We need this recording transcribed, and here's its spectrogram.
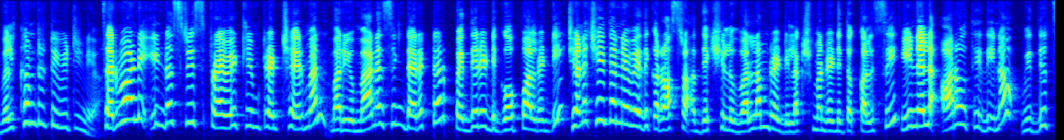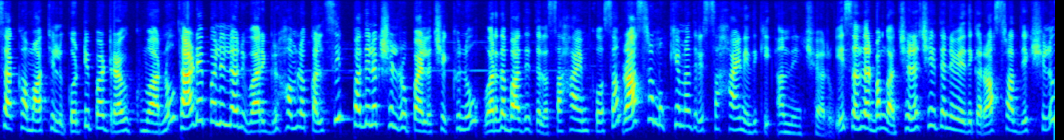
TVT news. Sarvani industries private limited chairman మరియు మేనేజింగ్ డైరెక్టర్ పెద్దిరెడ్డి గోపాల్ రెడ్డి జనచైతన్య వేదిక రాష్ట్ర అధ్యక్షులు వల్లంరెడ్డి లక్ష్మణ్ రెడ్డితో కలిసి ఈ నెల ఆరో తేదీన విద్యుత్ శాఖ మాత్యులు గొట్టిపాటి రవికుమార్ను తాడేపల్లిలోని వారి గృహంలో కలిసి పది లక్షల రూపాయల చెక్కును వరద బాధితుల సహాయం కోసం రాష్ట్ర ముఖ్యమంత్రి సహాయ నిధికి అందించారు. ఈ సందర్భంగా జనచైతన్య వేదిక రాష్ట్ర అధ్యక్షులు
